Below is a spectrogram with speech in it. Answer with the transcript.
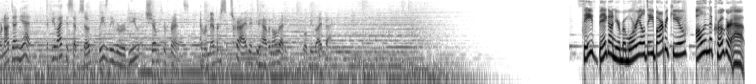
We're not done yet. If you like this episode, please leave a review and share with your friends. And remember to subscribe if you haven't already. We'll be right back. Save big on your Memorial Day barbecue, all in the Kroger app.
